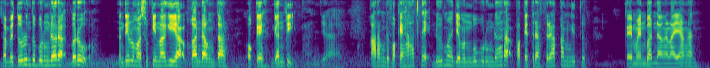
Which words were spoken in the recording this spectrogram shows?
Sampai turun tuh burung dara baru nanti lu masukin lagi ya ke kandang ntar. Oke ganti. Anjay. Sekarang udah pakai HT dulu mah zaman gue burung dara pakai teriak-teriakan gitu. Kayak main bandangan layangan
